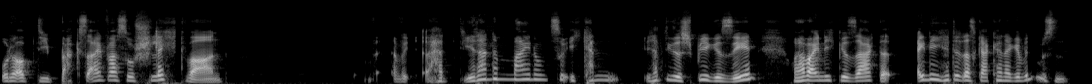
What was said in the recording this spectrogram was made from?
oder ob die Bucks einfach so schlecht waren. Hat ihr da eine Meinung zu? Ich kann, ich habe dieses Spiel gesehen und habe eigentlich gesagt, eigentlich hätte das gar keiner gewinnen müssen.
